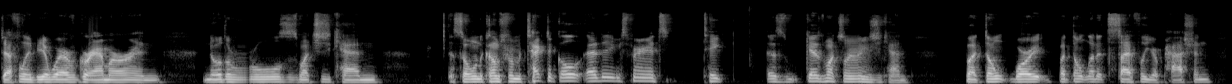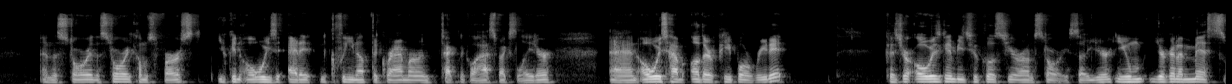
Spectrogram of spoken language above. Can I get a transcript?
definitely be aware of grammar and know the rules as much as you can. So when it comes from a technical editing experience, take as get as much learning as you can, but don't worry, but don't let it stifle your passion and the story. The story comes first. You can always edit and clean up the grammar and technical aspects later, and always have other people read it because you're always going to be too close to your own story. So you're you you're going to miss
